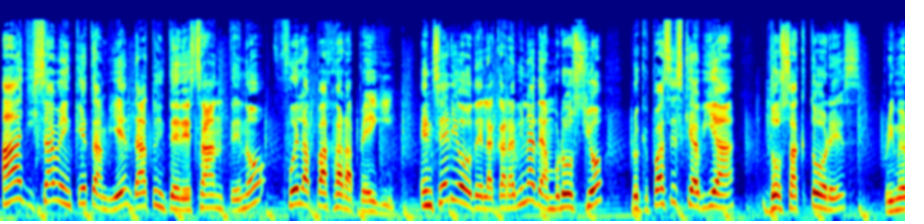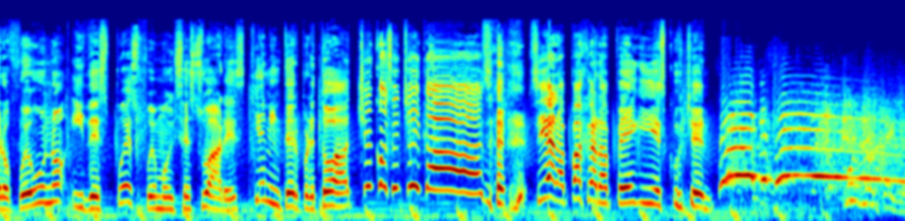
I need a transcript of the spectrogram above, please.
Ah, y saben qué también, dato interesante, ¿no? Fue la pájara Peggy. En serio, de la carabina de Ambrosio, lo que pasa es que había dos actores. Primero fue uno y después fue Moisés Suárez, quien interpretó a chicos y chicas. Sí, a la pájara Peggy, escuchen. Muy bien, Peggy.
